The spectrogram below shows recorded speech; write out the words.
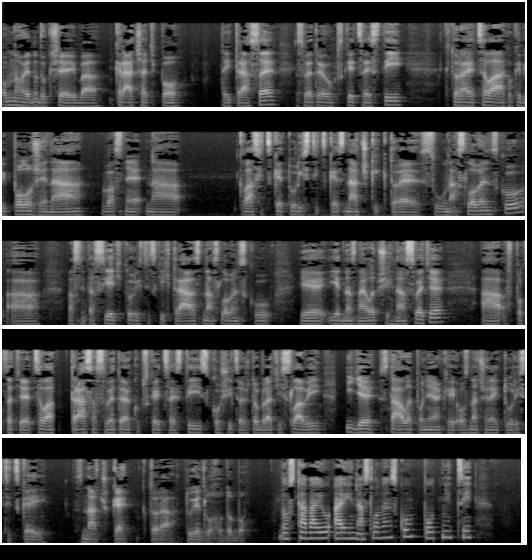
o mnoho jednoduchšie je iba kráčať po tej trase Svetojobskej cesty, ktorá je celá ako keby položená vlastne na klasické turistické značky, ktoré sú na Slovensku a vlastne tá sieť turistických trás na Slovensku je jedna z najlepších na svete a v podstate celá trasa Svetojakubskej cesty z Košice až do Bratislavy ide stále po nejakej označenej turistickej značke, ktorá tu je dlhodobo. Dostávajú aj na Slovensku pútnici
